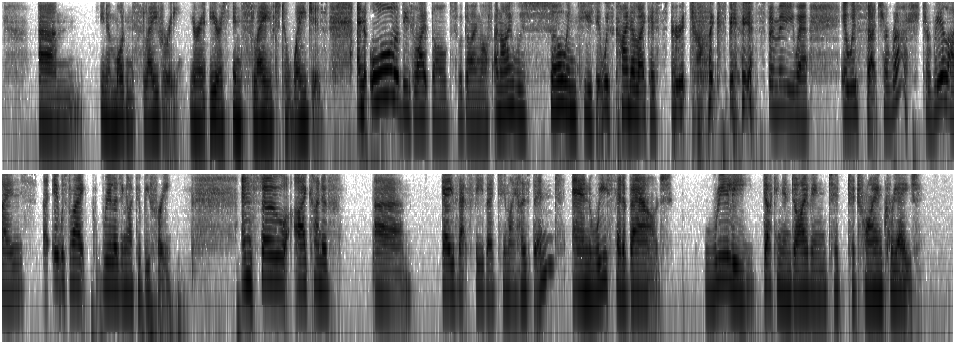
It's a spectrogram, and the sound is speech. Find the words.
um, you know, modern slavery. You're, you're enslaved to wages. And all of these light bulbs were going off. And I was so enthused. It was kind of like a spiritual experience for me where it was such a rush to realize it was like realizing I could be free. And so I kind of, um, gave that fever to my husband and we set about really ducking and diving to, to try and create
